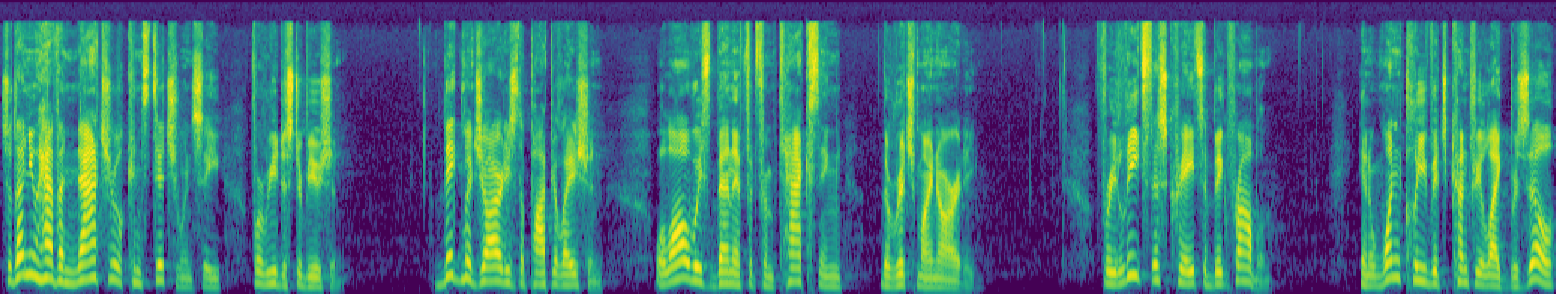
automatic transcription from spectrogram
So then you have a natural constituency for redistribution. Big majorities of the population will always benefit from taxing the rich minority. For elites, this creates a big problem. In a one cleavage country like Brazil,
